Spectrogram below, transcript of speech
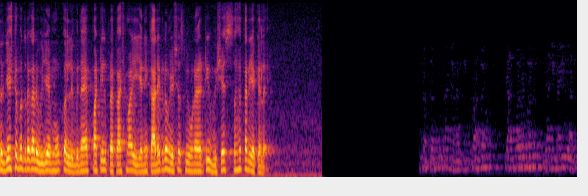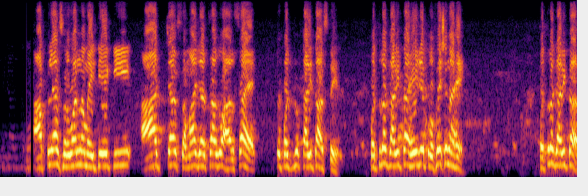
तर ज्येष्ठ पत्रकार विजय मोकल विनायक पाटील प्रकाश माळी यांनी कार्यक्रम यशस्वी होण्यासाठी विशेष सहकार्य केलंय. आपल्या सर्वांना माहिती आहे की आजच्या समाजाचा जो आरसा आहे तो पत्रकारिता असते. पत्रकारिता हे जे प्रोफेशन आहे पत्रकारिता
